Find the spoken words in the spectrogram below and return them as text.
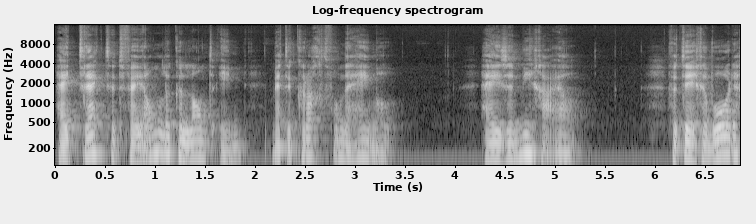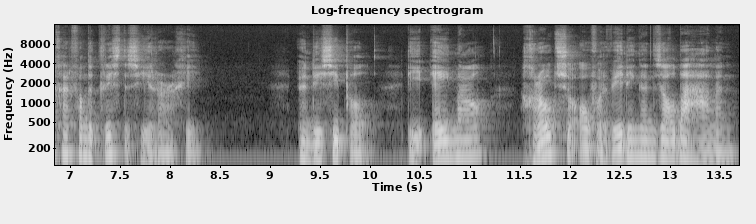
Hij trekt het vijandelijke land in met de kracht van de hemel. Hij is een Michael, vertegenwoordiger van de Christushierarchie, een discipel die eenmaal grootse overwinningen zal behalen.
